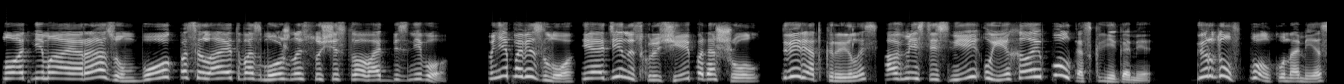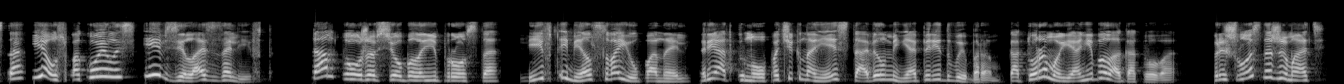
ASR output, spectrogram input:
Но отнимая разум, Бог посылает возможность существовать без него. Мне повезло, и один из ключей подошел. Дверь открылась, а вместе с ней уехала и полка с книгами. Вернув полку на место, я успокоилась и взялась за лифт. Там тоже все было непросто. Лифт имел свою панель. Ряд кнопочек на ней ставил меня перед выбором, к которому я не была готова. Пришлось нажимать.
